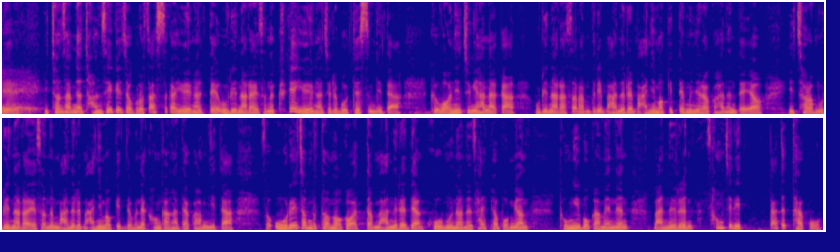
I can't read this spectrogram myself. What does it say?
예, 2003년 전 세계적으로 사스가 유행할 때 우리나라에서는 크게 유행하지를 못했습니다. 그 원인 중에 하나가 우리나라 사람들이 마늘을 많이 먹기 때문이라고 하는데요. 이처럼 우리나라에서는 마늘을 많이 먹기 때문에 건강하다고 합니다. 그래서 오래전부터 먹어왔던 마늘에 대한 고문헌을 살펴보면 동의보감에는 마늘은 성질이 따뜻하고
